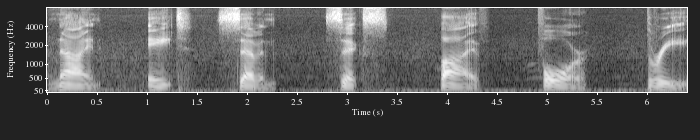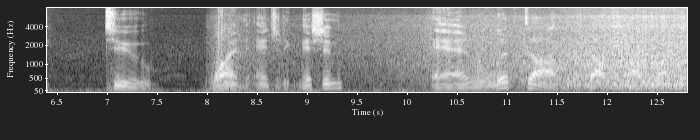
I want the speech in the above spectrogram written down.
nine, eight, seven, six, five, four, three, two, one. Engine ignition and liftoff of the Falcon 9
